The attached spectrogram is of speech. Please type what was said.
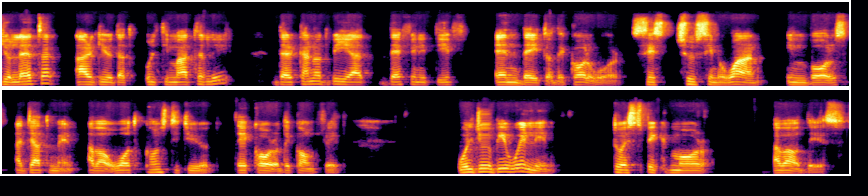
your letter argued that ultimately there cannot be a definitive end date of the Cold War, since choosing one involves a judgment about what constitutes the core of the conflict. Will you be willing to speak more about this?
